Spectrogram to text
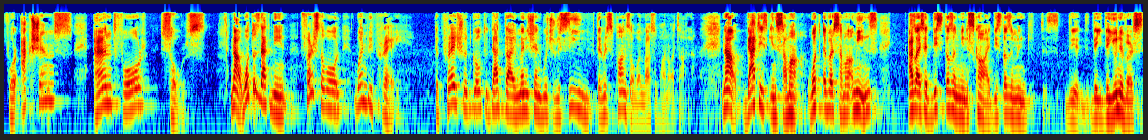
for actions, and for souls. Now, what does that mean? First of all, when we pray, the prayer should go to that dimension which receive the response of Allah subhanahu wa ta'ala. Now, that is in sama. Whatever sama means, as I said, this doesn't mean sky, this doesn't mean the, the, the universe,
